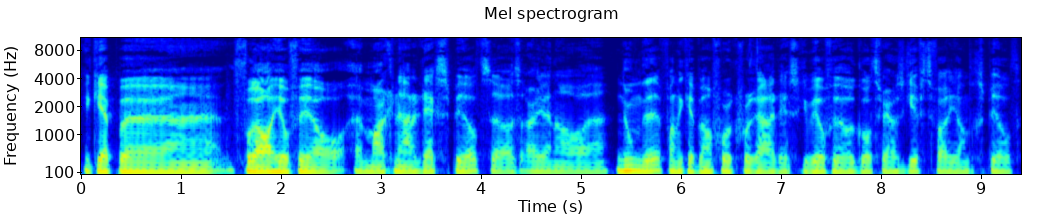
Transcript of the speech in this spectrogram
Ik heb eh, vooral heel veel eh, marginale decks gespeeld, zoals Arjan al noemde. Van ik heb wel een vork voor rare decks. Ik heb heel veel Godfarrow's Gift varianten gespeeld.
